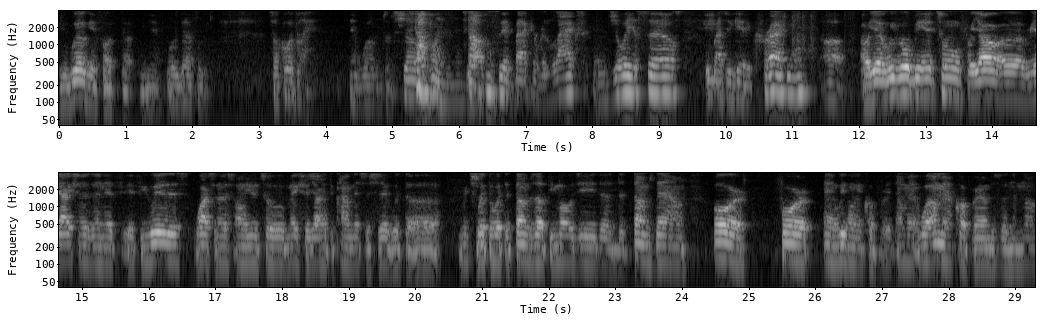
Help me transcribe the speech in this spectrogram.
you will get fucked up. Yeah, most definitely. So, Koi Play, and welcome to the show. Stop playing, man. Y'all Stop. sit back and relax, enjoy yourselves. We about to get it cracking. Uh, Oh yeah, we will be in tune for y'all uh, reactions, and if if you is watching us on YouTube, make sure y'all hit the comments and shit with the uh, with the with the thumbs up emoji, the the thumbs down, or for and we're gonna incorporate. I mean, well, I'm gonna incorporate. I'm just letting them know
